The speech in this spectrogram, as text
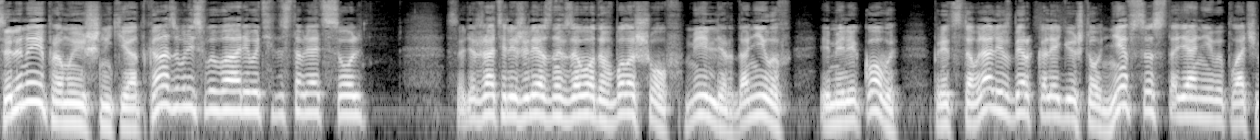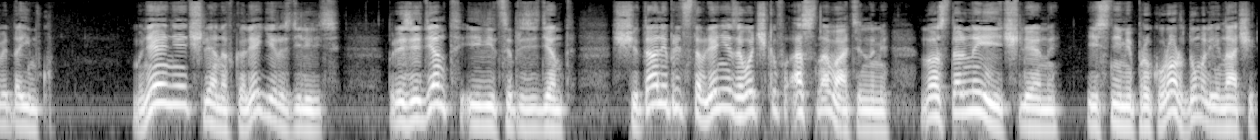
Соляные промышленники отказывались вываривать и доставлять соль. Содержатели железных заводов Балашов, Миллер, Данилов и Меляковы представляли в Берг-коллегию, что не в состоянии выплачивать доимку. Мнения членов коллегии разделились. Президент и вице-президент считали представления заводчиков основательными, но остальные члены и с ними прокурор думали иначе,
